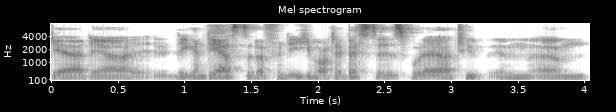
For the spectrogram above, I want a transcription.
der, der legendärste, da finde ich immer auch der beste ist, wo der Typ im, ähm,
